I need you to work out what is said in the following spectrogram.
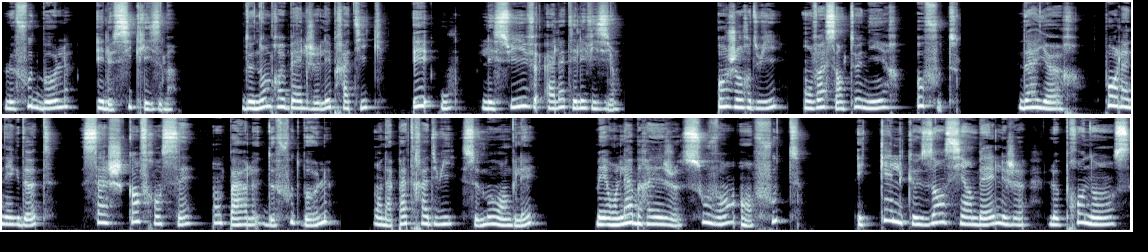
le football et le cyclisme. De nombreux Belges les pratiquent et ou les suivent à la télévision. Aujourd'hui, on va s'en tenir au foot. D'ailleurs, pour l'anecdote, sache qu'en français, on parle de football, on n'a pas traduit ce mot anglais, mais on l'abrège souvent en foot, et quelques anciens Belges le prononcent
